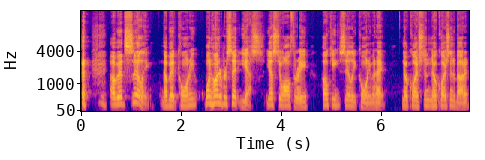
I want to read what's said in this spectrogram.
a bit silly, a bit corny. 100% yes. Yes to all three. Hokey, silly, corny. But hey, no question, no question about it.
